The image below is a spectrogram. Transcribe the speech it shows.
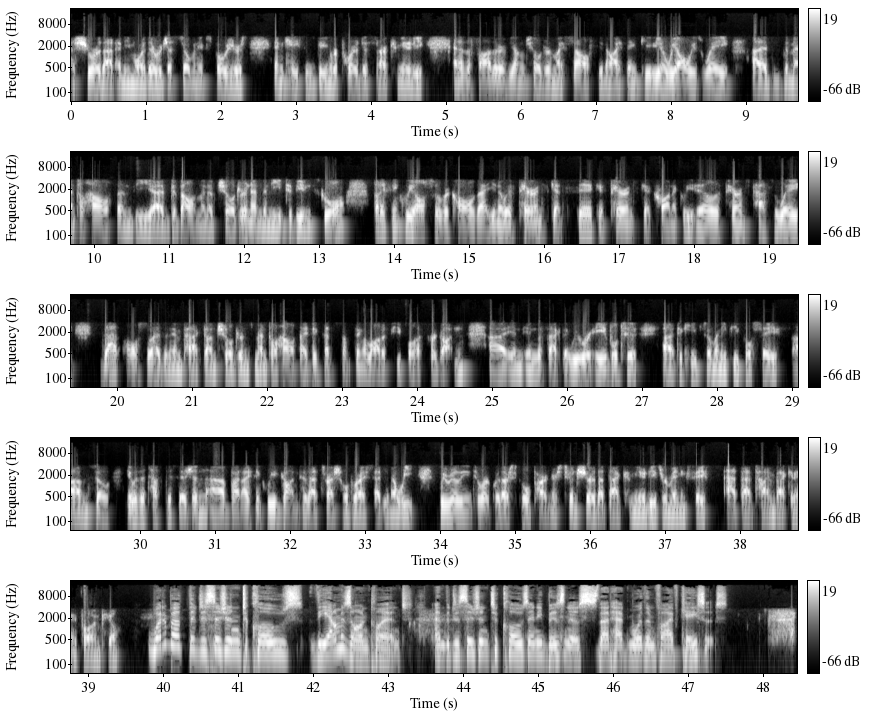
assure that anymore. There were just so many exposures and cases being reported in our community. And as a father of young children myself, you know, I think, you know, we always weigh uh, the mental health and the uh, development of children and the need to be in school. But I think we also recall that, you know, if parents get sick, if parents get chronically ill, if parents pass away, that also has an impact on children's mental health. I think that's something a lot of people have forgotten uh, in, in the fact that we were able to, uh, to keep so many people safe. Um, so it was a tough decision, uh, but I think we'd gotten to that threshold where I said, you know, we, we really need to work with our school partners to ensure that that community is remaining safe at that time back in April in Peel. What about the decision to close the Amazon plant and the decision to close any business that had more than five cases?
